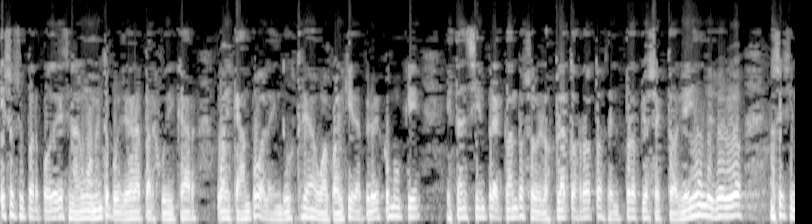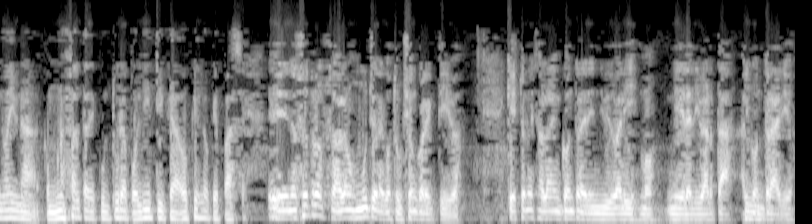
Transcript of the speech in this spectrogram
esos superpoderes en algún momento pueden llegar a perjudicar o al campo, a la industria o a cualquiera, pero es como que están siempre actuando sobre los platos rotos del propio sector. Y ahí es donde yo veo, no sé si no hay una, como una falta de cultura política o qué es lo que pasa. Eh, nosotros hablamos mucho de la construcción colectiva que esto no es hablar en contra del individualismo ni de la libertad, al mm. contrario.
